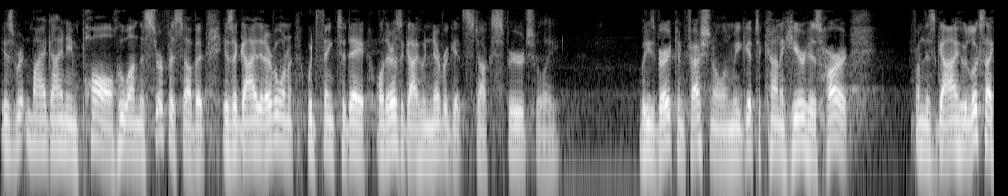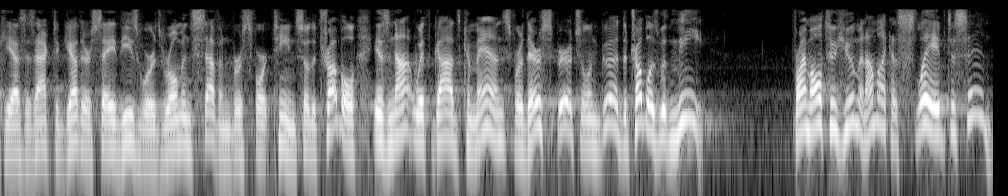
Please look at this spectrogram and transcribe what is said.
is written by a guy named Paul, who, on the surface of it, is a guy that everyone would think today, Oh, there's a guy who never gets stuck spiritually. But he's very confessional, and we get to kind of hear his heart from this guy who looks like he has his act together say these words Romans 7, verse 14. So the trouble is not with God's commands, for they're spiritual and good. The trouble is with me. For I'm all too human. I'm like a slave to sin.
